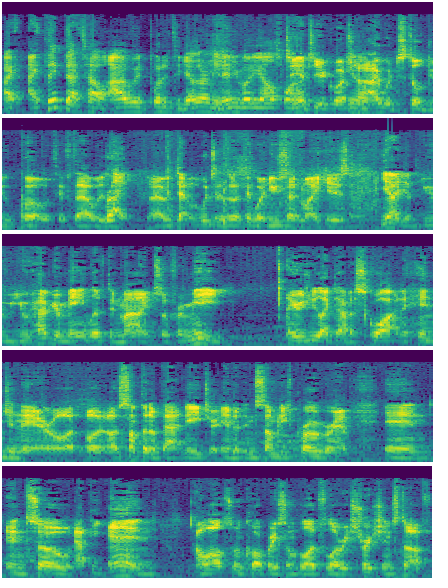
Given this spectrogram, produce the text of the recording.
I, I think that's how I would put it together. I mean, anybody else want to answer your question? You know, I would still do both if that was right. Uh, that, which is I think what you said, Mike. Is yeah, you you have your main lift in mind. So for me, I usually like to have a squat and a hinge in there, or, or, or something of that nature in, in somebody's program, and and so at the end, I'll also incorporate some blood flow restriction stuff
